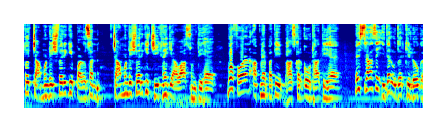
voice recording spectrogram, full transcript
तो चामुंडेश्वरी की पड़ोसन चामुंडेश्वरी की चीखने की आवाज़ सुनती है। वो फ़ौरन अपने पति भास्कर को उठाती है। इस तरह से इधर उधर के लोग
